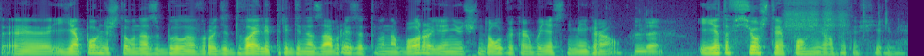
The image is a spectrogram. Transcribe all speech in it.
Э, я помню, что у нас было вроде два или три динозавра из этого набора, и они очень долго, как бы, я с ними играл. Да. И это все, что я помню об этом фильме.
